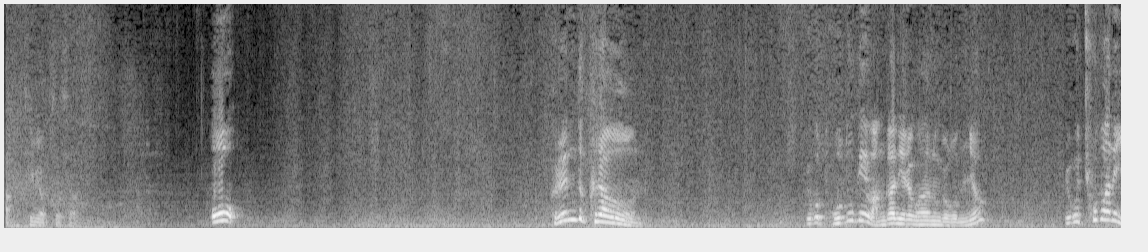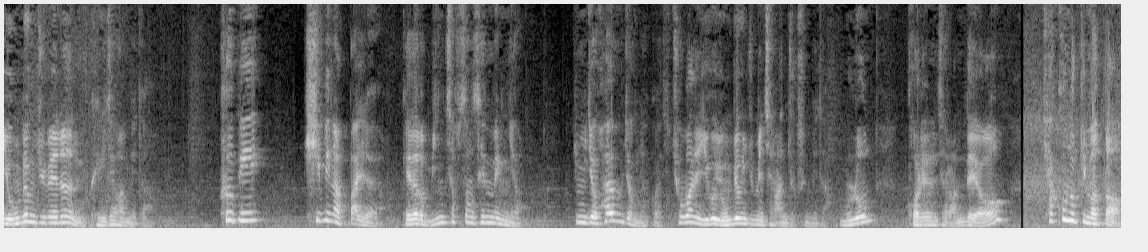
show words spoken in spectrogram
아, 재미없어서. 오! 그랜드 크라운. 이거 도둑의 왕관이라고 하는 거거든요? 이거 초반에 용병 주면은 굉장합니다. 흡이 10이나 빨려요. 게다가 민첩성 생명력, 심지어 화염 정력까지. 초반에 이거 용병 주면 잘 안 죽습니다. 물론 거래는 잘 안 돼요. 샤코 느낌 맞다.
